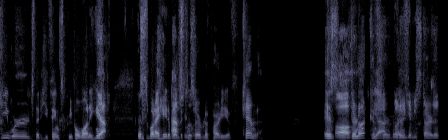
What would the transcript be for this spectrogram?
key words that he thinks people want to hear Yeah. this is what i hate about Absolutely. the conservative party of canada is Oh, they're not Yeah, don't conservative even get me started.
